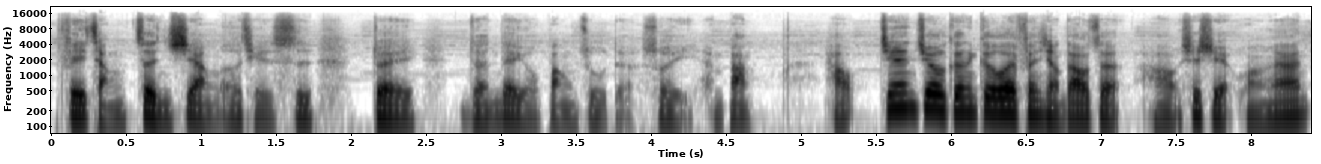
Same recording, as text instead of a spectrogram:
非常正向，而且是对人类有帮助的，所以很棒。好，今天就跟各位分享到这，好，谢谢，晚安。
